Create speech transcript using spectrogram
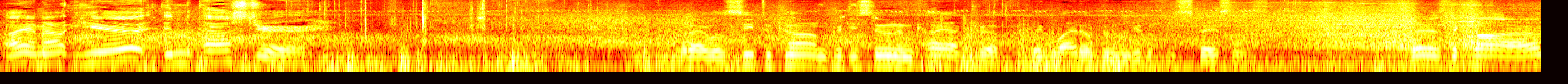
I am out here in the pasture. What I will see to come pretty soon in kayak trip. Big wide open beautiful spaces. There's the car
